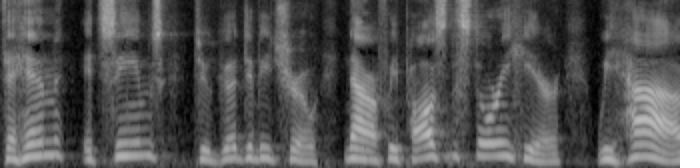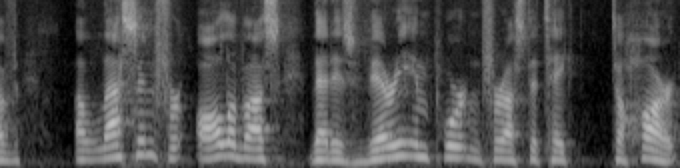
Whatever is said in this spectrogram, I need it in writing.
To him, it seems too good to be true. Now, if we pause the story here, we have a lesson for all of us that is very important for us to take to heart.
